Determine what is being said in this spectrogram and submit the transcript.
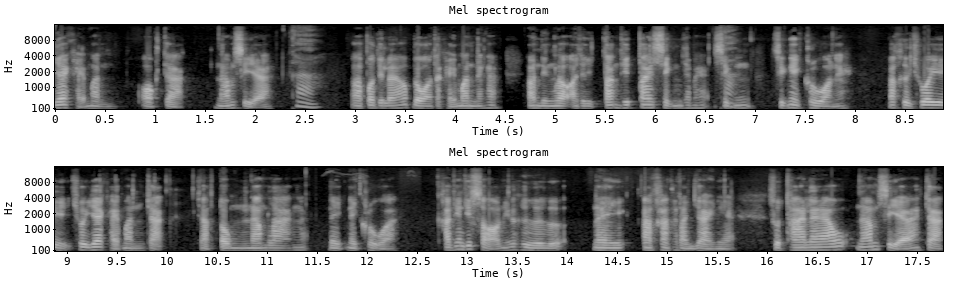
แยกไขมันออกจากน้ำเสียค่ะอ่า ปกติแล้วบ่อตักไขมันนะครับอันหนึงเราอาจจะติดตั้งที่ใต้ซิงค์ใช่ไหมฮะซิงค์ซิงค์ในครัวนะก็คือช่วยช่วยแยกไขมันจากจากตรงน้ำล้างอะในในครัวครั้งที่สองนี่ก็คือในอาคารขนาดใหญ่เนี่ยสุดท้ายแล้วน้ำเสียจาก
